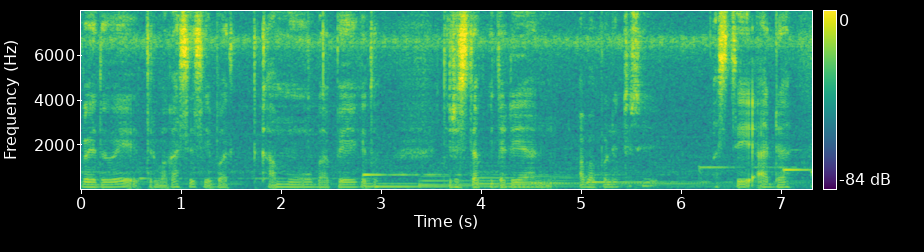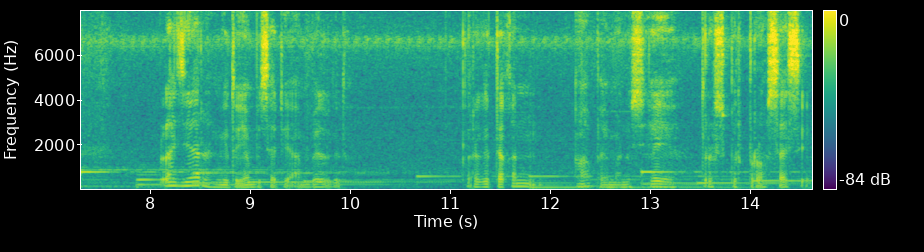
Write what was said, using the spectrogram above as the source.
by the way terima kasih sih buat kamu babe gitu. Jadi setiap kejadian apa pun itu sih pasti ada pelajaran gitu yang bisa diambil gitu. Karena kita kan apa ya manusia ya terus berproses ya.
